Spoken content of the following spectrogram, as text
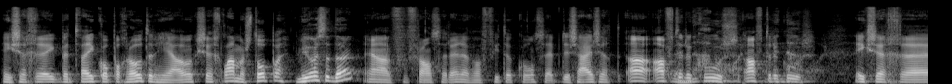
Ik zeg, eh, ik ben twee koppen groter dan jou. Ik zeg, laat maar stoppen. Wie was dat dan? Ja, een Franse renner van Vito Concept. Dus hij zegt, ah, after de koers, after de koers. Ik zeg, eh,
